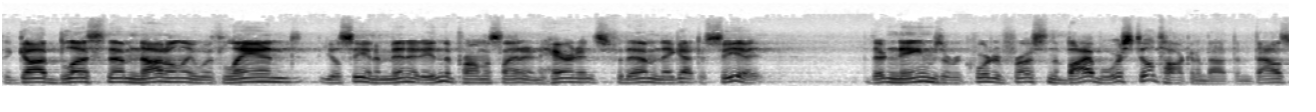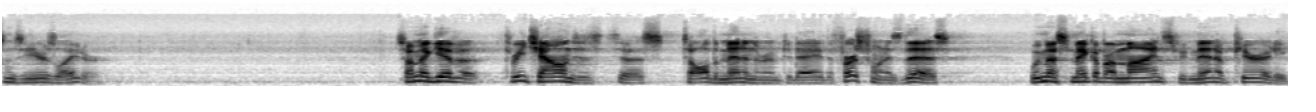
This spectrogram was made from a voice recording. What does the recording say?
that God blessed them not only with land, you'll see in a minute, in the promised land, an inheritance for them, and they got to see it. Their names are recorded for us in the Bible. We're still talking about them thousands of years later. So I'm going to give a, three challenges to, us, to all the men in the room today. The first one is this we must make up our minds to be men of purity.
